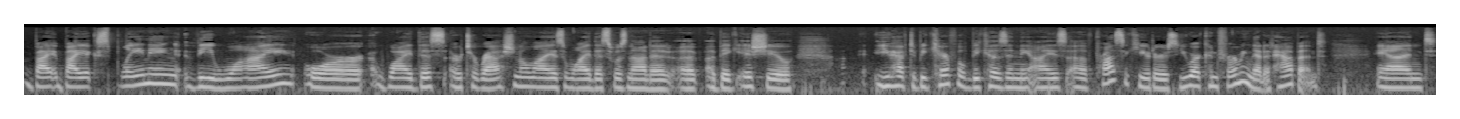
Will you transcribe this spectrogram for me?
by by explaining the why or why this or to rationalize why this was not a, a, a big issue. You have to be careful because in the eyes of prosecutors, you are confirming that it happened, and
